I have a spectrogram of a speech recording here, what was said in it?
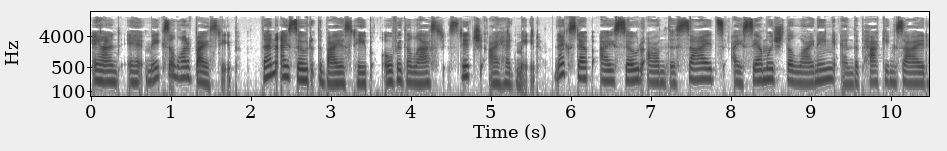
And it makes a lot of bias tape. Then I sewed the bias tape over the last stitch I had made. Next up, I sewed on the sides. I sandwiched the lining and the packing side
